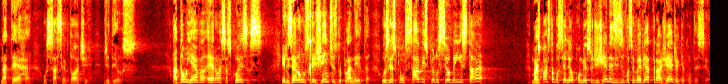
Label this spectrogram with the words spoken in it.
na terra, o sacerdote de Deus. Adão e Eva eram essas coisas. Eles eram os regentes do planeta, os responsáveis pelo seu bem-estar. Mas basta você ler o começo de Gênesis e você vai ver a tragédia que aconteceu.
